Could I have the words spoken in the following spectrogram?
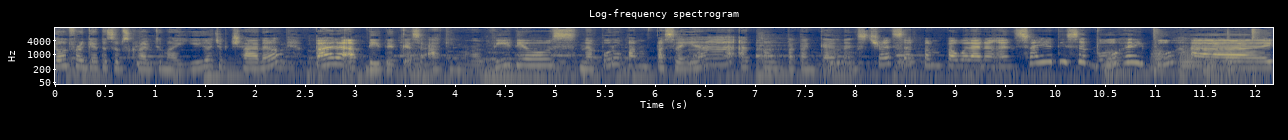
don't forget to subscribe to my YouTube channel para updated ka sa aking mga videos na puro pampasaya at pampatanggal ng stress at pampawala ng anxiety sa buhay-buhay.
